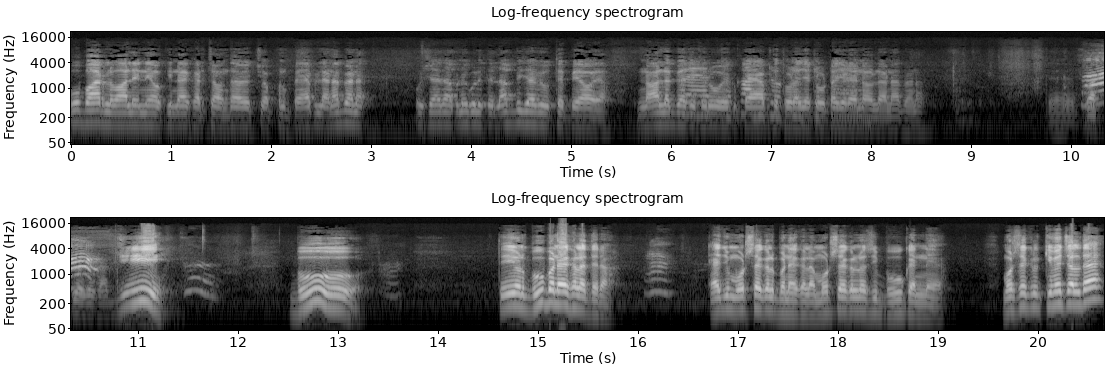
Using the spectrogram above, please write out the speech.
ਉਹ ਬਾਹਰ ਲਵਾ ਲੈਨੇ ਆ ਉਹ ਕਿੰਨਾ ਖਰਚਾ ਹੁੰਦਾ ਵਿੱਚ ਆਪਾਂ ਨੂੰ ਪੈਪ ਲੈਣਾ ਪੈਣਾ। ਉਹ ਸ਼ਾਇਦ ਆਪਣੇ ਕੋਲ ਤੇ ਲੱਭ ਵੀ ਜਾਵੇ ਉੱਤੇ ਪਿਆ ਹੋਇਆ। ਨਾ ਲੱਭਿਆ ਤੇ ਫਿਰ ਉਹ ਇੱਕ ਪੈਪ ਤੇ ਥੋੜਾ ਜਿਹਾ ਟੋਟਾ ਜਿਹੜਾ ਨਾ ਉਹ ਲੈਣਾ ਪੈਣਾ। ਤੇ ਬਾਕੀ ਹੋ ਜਾਏਗਾ ਜੀ। ਬੂ। ਤੇ ਹੁਣ ਬੂ ਬਣਿਆ ਖਲਾ ਤੇਰਾ? ਇਹ ਜੀ ਮੋਟਰਸਾਈਕਲ ਬਣਿਆ ਖਲਾ। ਮੋਟਰਸਾਈਕਲ ਨੂੰ ਅਸੀਂ ਬੂ ਕਹਿੰਦੇ ਆ ਮੋਟਰਸਾਈਕਲ ਕਿਵੇਂ ਚੱਲਦਾ ਹੈ?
